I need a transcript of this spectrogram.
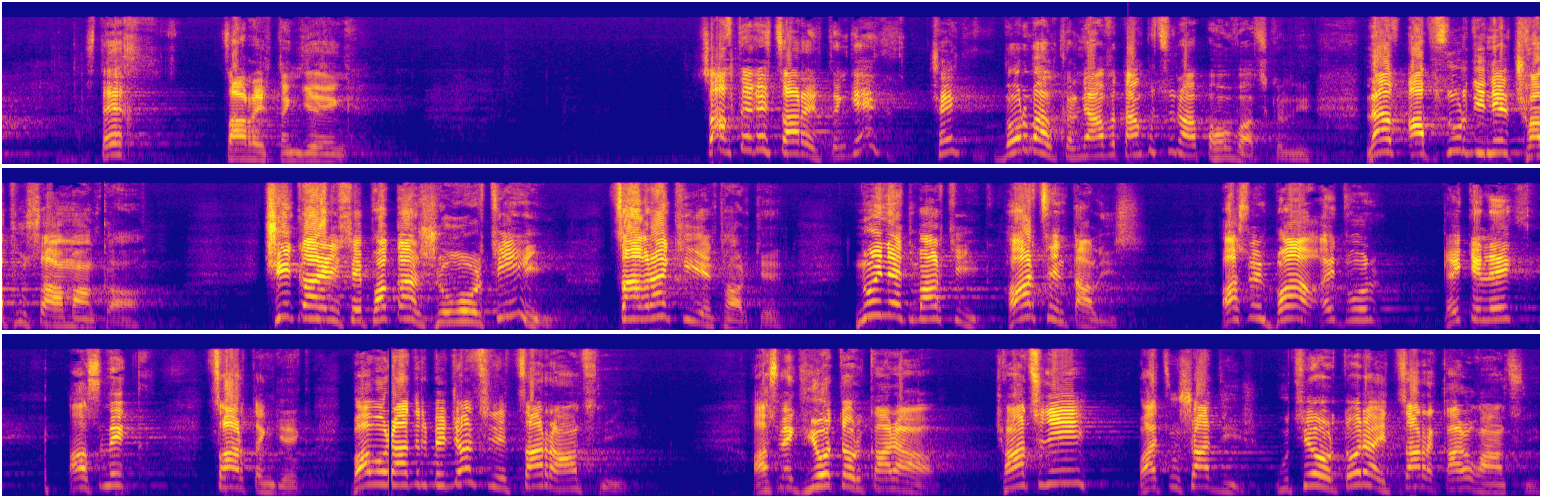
ստեղ ծառեր տնգենք։ Սաղ տեղեր ծառեր տնգենք, չենք նորմալ կլինի, անվտանգությունը ապահովված կլինի։ Լավ абսուրդին էլ չափուսահման կա։ Չի կարելի սեփական ժողովրդին ծաղրանքի ենթարկել։ Նույն այդ մարդիկ հարց են տալիս։ Ասում են, բա այդ որ եկել եք, ասում եք ծառ տնգեք։ Բա որ ադրբեջանցին է ծառը անցնի։ Ասում եք 7 օր կարա չանցնի, բայց ուշադիր։ 8-րդ օրը այդ ծառը կարող անցնի։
